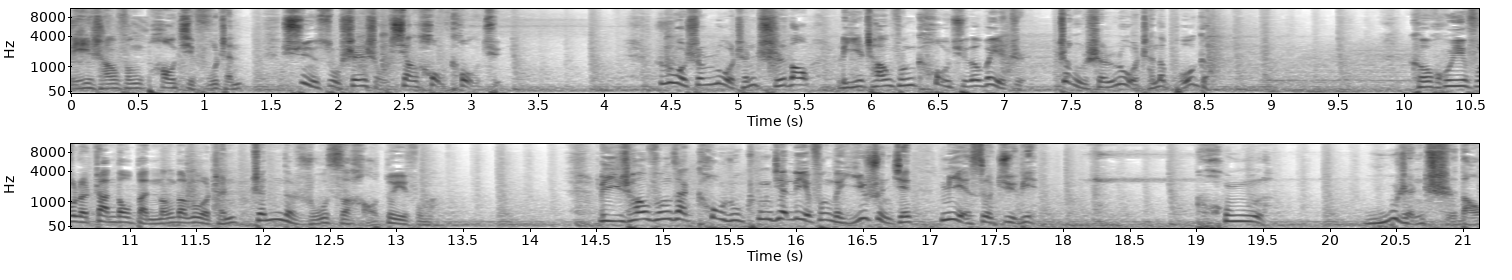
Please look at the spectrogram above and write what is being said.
李长风抛弃拂尘，迅速伸手向后扣去。若是洛尘持刀，李长风扣去的位置正是洛尘的脖颈。可恢复了战斗本能的洛尘，真的如此好对付吗？李长风在扣入空间裂缝的一瞬间，面色巨变，空了，无人持刀。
